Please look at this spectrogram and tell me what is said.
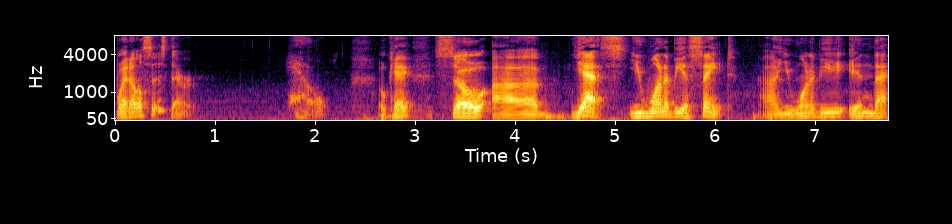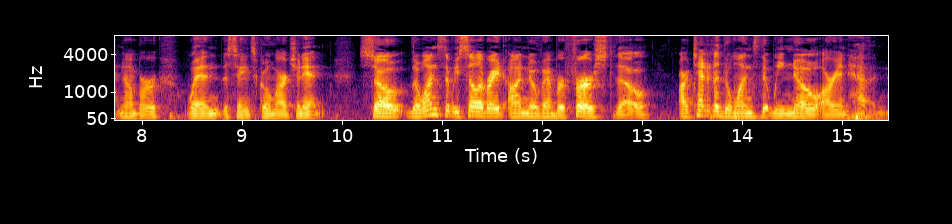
what else is there? Hell. Okay, so uh, yes, you want to be a saint. Uh, you want to be in that number when the saints go marching in. So the ones that we celebrate on November 1st, though, are technically the ones that we know are in heaven.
